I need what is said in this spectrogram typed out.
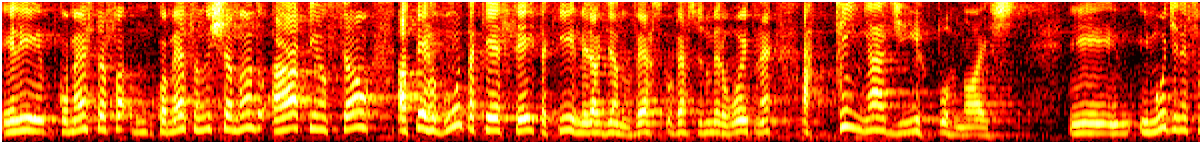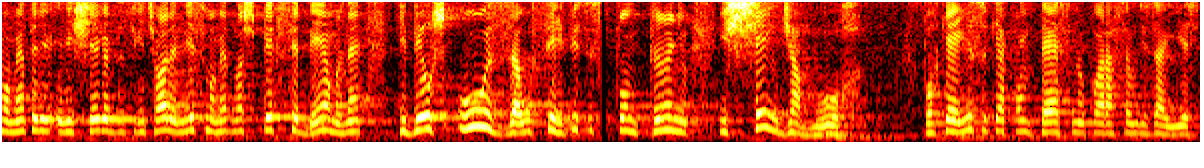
ele começa, começa nos chamando a atenção à pergunta que é feita aqui, melhor dizendo, o verso, o verso de número 8, né? A quem há de ir por nós? E, e nesse momento, ele, ele chega e diz o seguinte: olha, nesse momento nós percebemos né, que Deus usa o serviço espontâneo e cheio de amor porque é isso que acontece no coração de Isaías.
